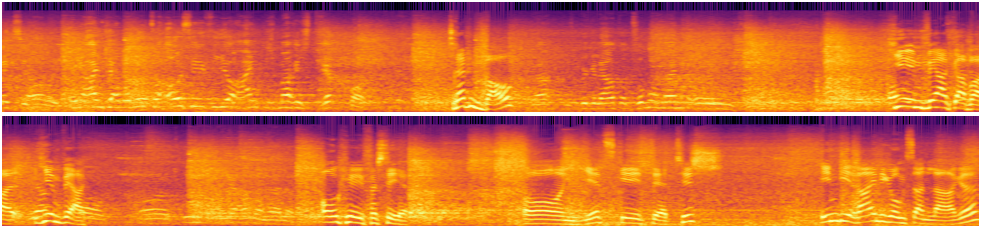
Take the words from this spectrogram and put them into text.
sechs Jahre. Ich bin eigentlich aber nur zur Aushilfe hier. Eigentlich mache ich Treppenbau. Treppenbau? Ja, ich bin gelernter Zimmermann und Hier im Werk aber, hier im Werk. Okay, verstehe. Und jetzt geht der Tisch in die Reinigungsanlage.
